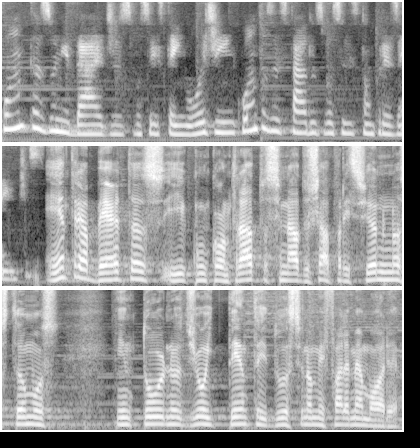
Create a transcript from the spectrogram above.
quantas unidades vocês têm hoje e em quantos estados vocês estão presentes? Entre abertas e com contrato assinado já para esse ano, nós estamos em torno de 82, se não me falha a memória.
